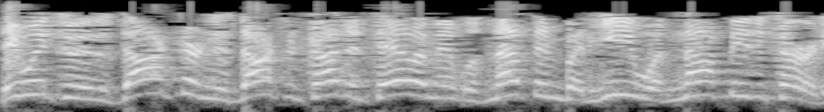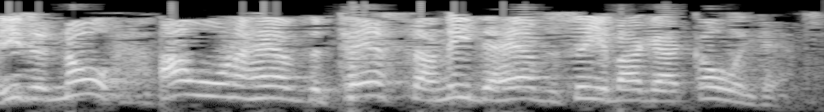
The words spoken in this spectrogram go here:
He went to his doctor and his doctor tried to tell him it was nothing, but he would not be deterred. He said, no, I want to have the test I need to have to see if I got colon cancer.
